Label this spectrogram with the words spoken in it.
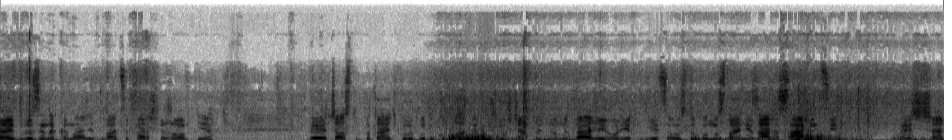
Вітаю, друзі, на каналі 21 жовтня. Е, Часто питають, коли буде купувати куплю щеплення на медвежий горіх. Дивіться, ось в такому стані зараз саджанці. Лише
